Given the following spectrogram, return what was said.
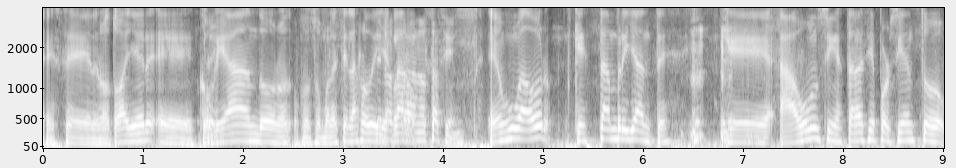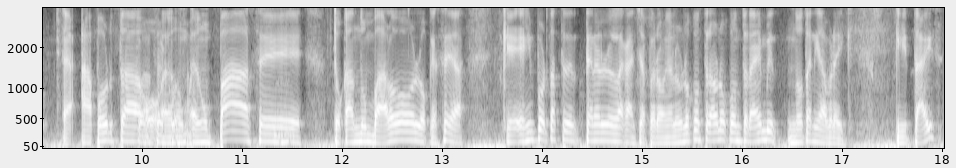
Eh, se le notó ayer eh, cojeando, no- con su molestia en la Sí, rodilla. no, claro, está, no está así. es un jugador que es tan brillante que aún sin estar al 100% eh, aporta o en, un, cosas. en un pase, tocando un balón, lo que sea, que es importante tenerlo en la cancha, pero en el uno contra uno contra Embiid no tenía break. Y Tice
